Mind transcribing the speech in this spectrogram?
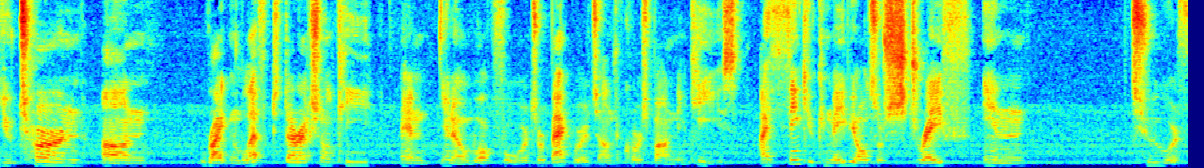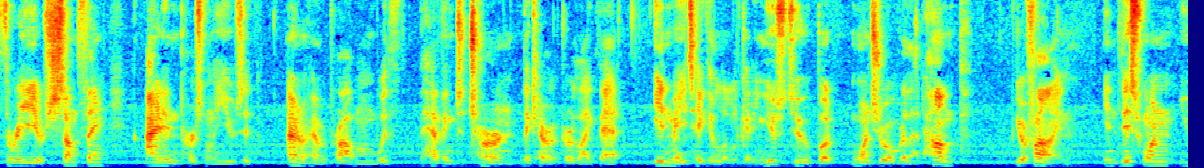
you turn on right and left directional key and, you know, walk forwards or backwards on the corresponding keys. I think you can maybe also strafe in two or three or something. I didn't personally use it. I don't have a problem with having to turn the character like that. It may take a little getting used to, but once you're over that hump, you're fine. In this one, you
